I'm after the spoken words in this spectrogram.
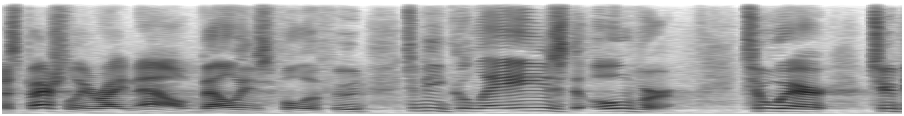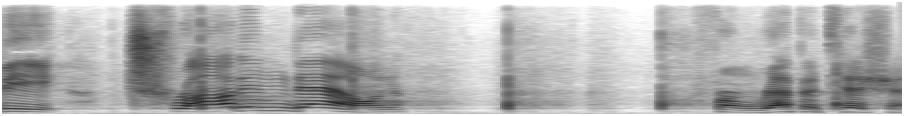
especially right now, bellies full of food. To be glazed over, to where, to be trodden down from repetition.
